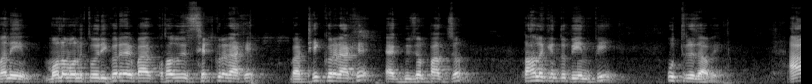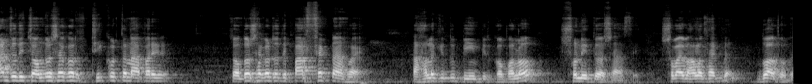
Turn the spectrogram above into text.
মানে মনে মনে তৈরি করে বা কোথাও যদি সেট করে রাখে বা ঠিক করে রাখে এক দুজন পাঁচজন, তাহলে কিন্তু বিএনপি উতরে যাবে। আর যদি চন্দ্রশেখর ঠিক করতে না পারে, চন্দ্রশেখর যদি পারফেক্ট না হয়, তাহলে কিন্তু বিএনপির কপালও শনিত আসা আছে। সবাই ভালো থাকবেন, দোয়া করবেন।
